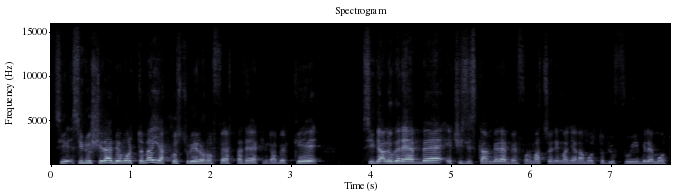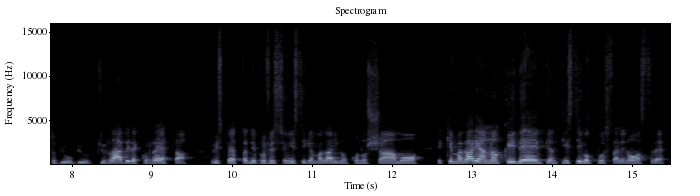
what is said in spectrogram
si, si riuscirebbe molto meglio a costruire un'offerta tecnica perché si dialogherebbe e ci si scambierebbe informazioni in maniera molto più fruibile, molto più, più, più rapida e corretta rispetto a dei professionisti che magari non conosciamo e che magari hanno anche idee impiantistiche opposte alle nostre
